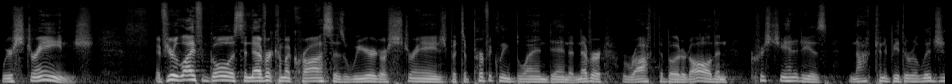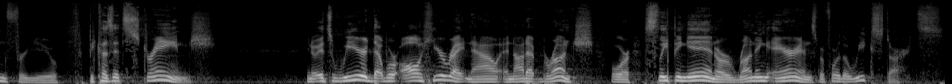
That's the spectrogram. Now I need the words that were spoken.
We're strange. If your life goal is to never come across as weird or strange, but to perfectly blend in and never rock the boat at all, then Christianity is not going to be the religion for you because it's strange. You know, it's weird that we're all here right now and not at brunch or sleeping in or running errands before the week starts.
